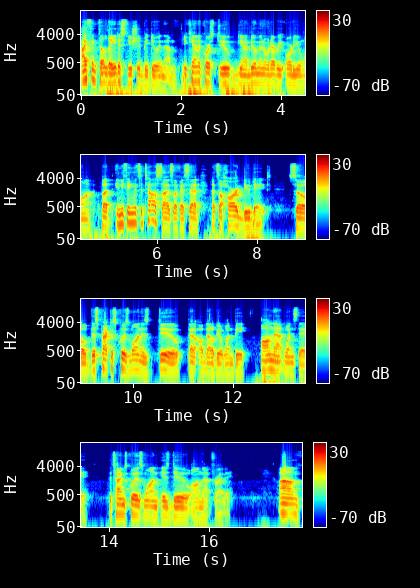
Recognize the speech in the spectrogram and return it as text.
I think, the latest you should be doing them. You can, of course, do you know do them in whatever order you want. But anything that's italicized, like I said, that's a hard due date. So this practice quiz one is due. That'll that'll be a 1B on that Wednesday. The times quiz one is due on that Friday. Um,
